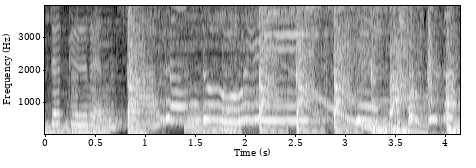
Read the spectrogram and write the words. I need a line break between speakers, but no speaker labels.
sudah keren sarang duit. Setahun sudah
